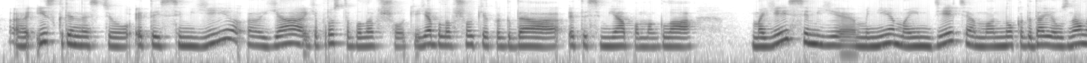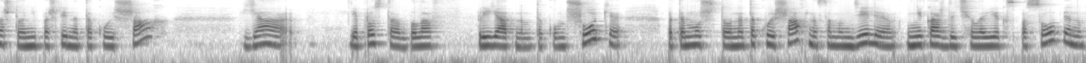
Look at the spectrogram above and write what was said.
э, искренностью этой семьи. Э, я, я просто была в шоке. Я была в шоке, когда эта семья помогла моей семье, мне, моим детям, но когда я узнала, что они пошли на такой шаг, я, я просто была в приятном таком шоке, потому что на такой шаг на самом деле не каждый человек способен,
